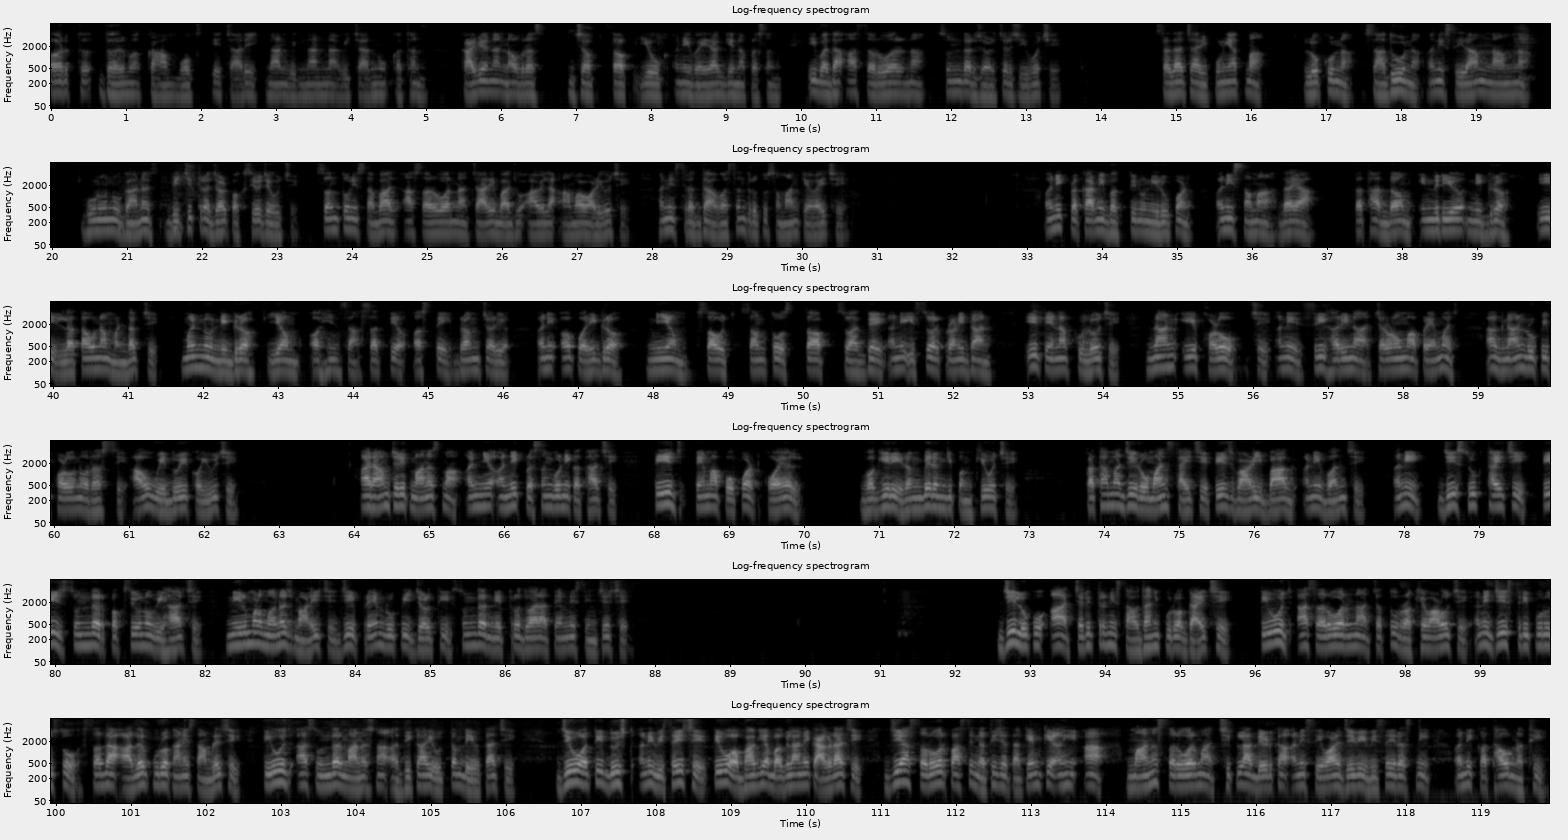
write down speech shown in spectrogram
અર્થ, ધર્મ, કામ, મોક્ષ એ ચારેય જ્ઞાન વિજ્ઞાનના વિચારનું કથન, કાવ્યના નવરસ, જપ, તપ, યોગ અને વૈરાગ્યના પ્રસંગ. એ બધા આ સરોવરના સુંદર જળચર જીવો છે. સદાચારી પુણ્યાત્મા લોકોના, સાધુઓના અને શ્રીરામ નામના ગુણોનું ગાન જ વિચિત્ર જળ પક્ષીઓ જેવું છે. સંતોની સભા જ આ સરોવરના ચારે બાજુ આવેલા આંબાવાડીઓ છે. અને શ્રદ્ધા વસંત ઋતુ સમાન કહેવાય છે. અનેક પ્રકારની ભક્તિનું નિરૂપણ અને સમા, દયા તથા દમ, ઇન્દ્રિય નિગ્રહ એ લતાઓના મંડપ છે. મનનો નિગ્રહ, યમ, અહિંસા, સત્ય, અસ્તે, બ્રહ્મચર્ય અને અપરિગ્રહ, નિયમ, શૌચ, સંતોષ, તપ, સ્વાધ્યાય અને ઈશ્વર પ્રણિધાન એ તેના ફૂલો છે. જ્ઞાન એ ફળો છે અને શ્રી હરિના ચરણોમાં પ્રેમ જ આ જ્ઞાનરૂપી ફળોનો રસ છે. આવું વેદોએ કહ્યું છે. આ રામચરિત માનસમાં અન્ય અનેક પ્રસંગોની કથા છે. તે જ તેમાં પોપટ, કોયલ વગેરે રંગબેરંગી પંખીઓ છે. કથામાં જે રોમાંચ થાય છે તે જ વાડી, બાગ અને વન છે અને જે સુખ થાય છે તે જ સુંદર પક્ષીઓનો વિહાર છે. નિર્મળ મન જ માળી છે, જે પ્રેમરૂપી જળથી સુંદર નેત્રો દ્વારા તેમને સિંચે છે. જે લોકો આ ચરિત્રની સાવધાનીપૂર્વક ગાય છે, તેઓ જ આ સરોવરના ચતુર રખેવાળો છે અને જે સ્ત્રી પુરુષો સદા આદરપૂર્વક આને સાંભળે છે, તેઓ જ આ સુંદર માનસના અધિકારી ઉત્તમ દેવતા છે. જેઓ અતિ દુષ્ટ અને વિષય છે, તેઓ અભાગ્યા બગલાને કાગડા છે જે આ સરોવર પાસે નથી જતા. કેમ કે અહીં આ માનસ સરોવરમાં છીપલા, દેડકા અને શેવાળ જેવી વિષય રસની અને કથાઓ નથી.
